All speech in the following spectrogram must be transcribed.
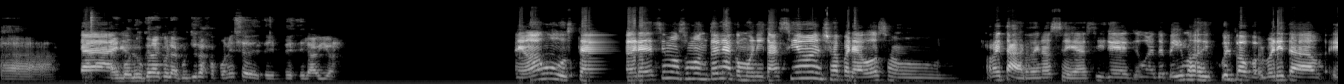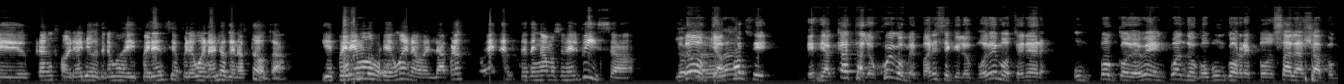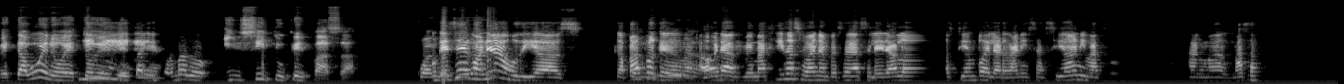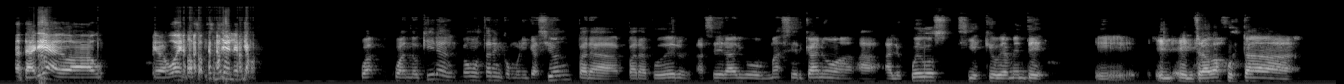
a, involucrar con la cultura japonesa desde, desde el avión. Me va a gustar. Agradecemos un montón la comunicación, ya para vos son retarde, no sé, así que, que, bueno, te pedimos disculpas por ver esta eh, franja horaria que tenemos de diferencia, pero bueno, es lo que nos toca. Y esperemos no, que, bueno, la próxima vez te tengamos en el piso. No, que aparte, desde acá hasta los juegos me parece que lo podemos tener un poco de vez en cuando como un corresponsal allá, porque está bueno esto sí. de, de, estar informado in situ qué pasa. Cuando Aunque sea con audios, capaz porque quiera. ahora me imagino se van a empezar a acelerar los tiempos de la organización y va a estar más, más atareado. Pero bueno, Cu- Cuando quieran, vamos a estar en comunicación para, para poder hacer algo más cercano a, a- a los juegos, si es que obviamente eh, el, el trabajo está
